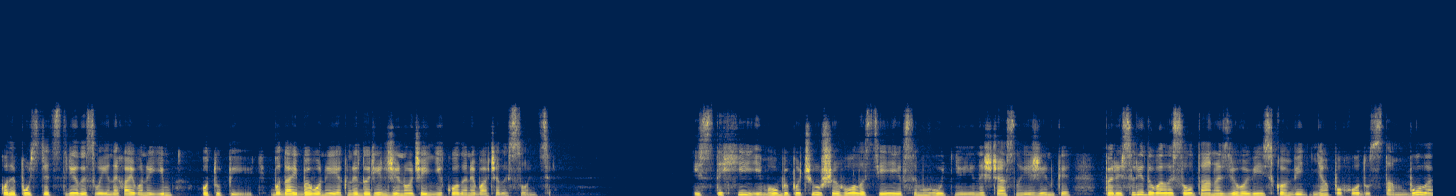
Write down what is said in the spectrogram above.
Коли пустять стріли свої, нехай вони їм отупіють, бодай би вони, як недорід жіночий, ніколи не бачили сонця. І стихії, мов би почувши голос цієї всемогутньої нещасної жінки, переслідували султана з його військом від дня походу Стамбула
